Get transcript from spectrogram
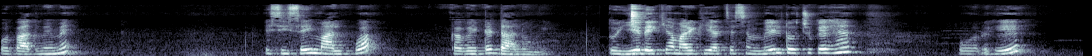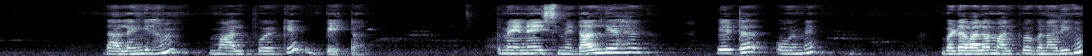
और बाद में मैं इसी से ही मालपुआ का बेटर डालूँगी। तो ये देखिए हमारे घी अच्छे से मेल्ट हो चुके हैं और ये डालेंगे हम मालपुए के बेटर। तो मैंने इसमें डाल दिया है बेटर और मैं बड़ा वाला मालपुआ बना रही हूँ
